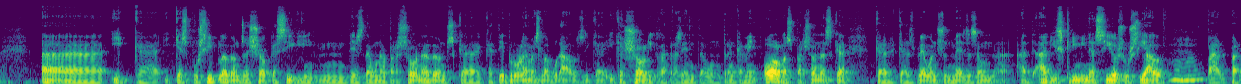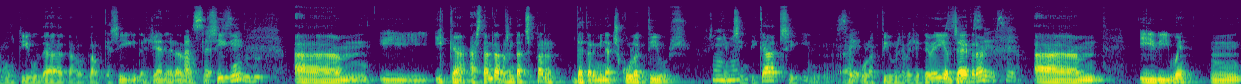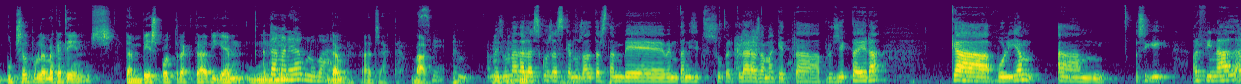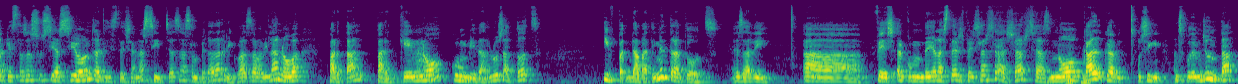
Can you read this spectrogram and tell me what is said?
eh, i, que, i que és possible doncs, això que sigui mm, des d'una persona doncs, que, que té problemes laborals i que, i que això li representa un trencament o les persones que, que, que es veuen sotmeses a, un, a, a discriminació social mhm. -huh. per, per motiu de, del, del que sigui, de gènere, per del ser, que sigui, sí. eh, i, i que estan representats per determinats col·lectius siguin uh mhm. -huh. sindicats, siguin eh, sí. col·lectius LGTBI, etc. Sí, sí, sí. Um, i dir, bé, mm, potser el problema que tens també es pot tractar, diguem... Mm, de manera global. De... Exacte, val. Sí. A més, una de les coses que nosaltres també vam tenir superclares amb aquest uh, projecte era que volíem... Um, o sigui, al final aquestes associacions existeixen a Sitges, a Sant Pere de Ribes, a Vilanova, per tant, per què no convidar-los a tots? i debatim entre tots. És a dir, uh, fer, com deia l'Ester, fer xarxa de xarxes, no cal que... O sigui, ens podem juntar.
